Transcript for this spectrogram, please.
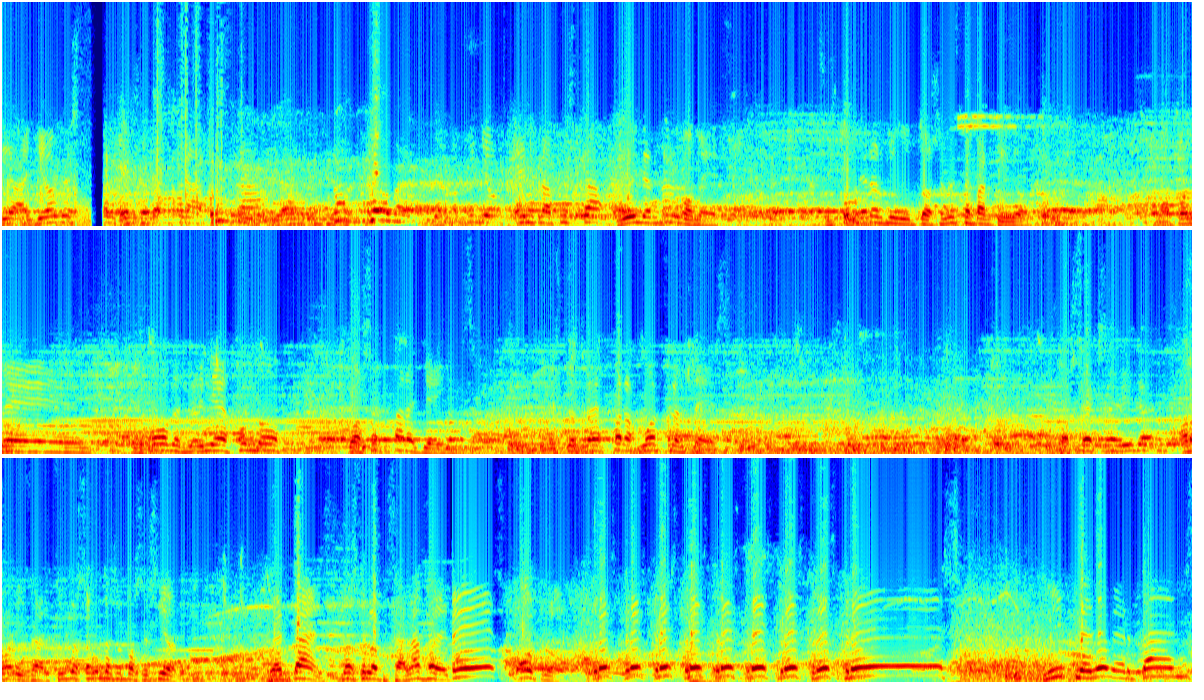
Y a John es el que se la entra a pista William Gómez. Sus primeros minutos en este partido. La pone en juego desde la línea de fondo. José para James. Esto otra vez para jugar francés. Sex se dedican a organizar. 5 segundos en posesión. Bertans, no se lo pisa. Lanza de 3. Otro. 3, 3, 3, 3, 3, 3, 3, 3, 3. Triple de Bertans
